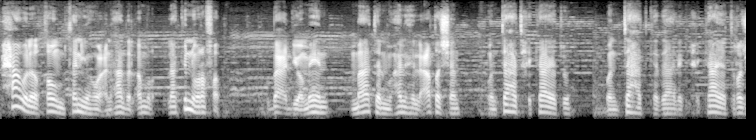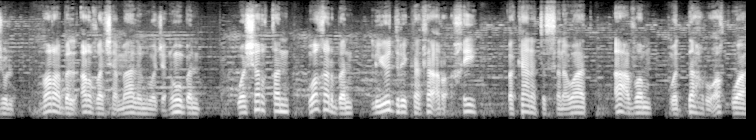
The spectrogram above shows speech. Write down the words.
حاول القوم ثنيه عن هذا الأمر لكنه رفض. وبعد يومين مات المهلهل عطشا وانتهت حكايته وانتهت كذلك حكاية رجل ضرب الأرض شمالا وجنوبا وشرقا وغربا ليدرك ثأر أخيه فكانت السنوات أعظم والدهر أقوى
